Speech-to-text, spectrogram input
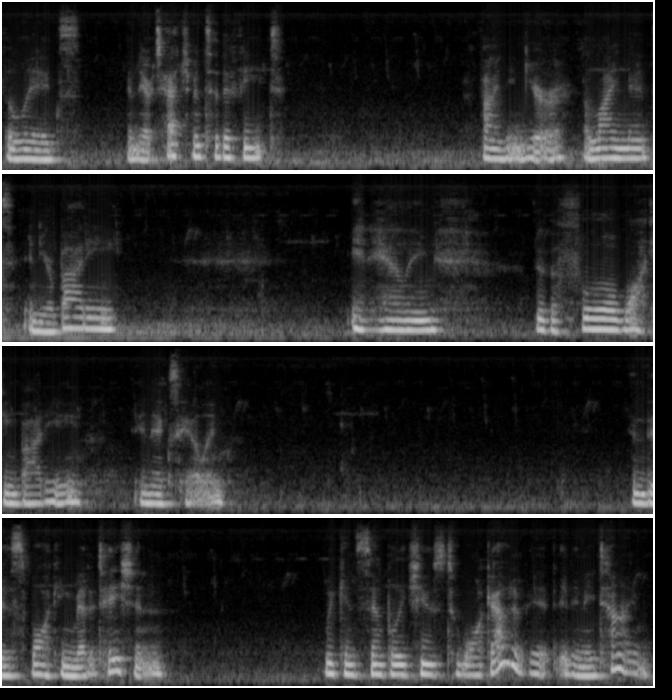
the legs and their attachment to the feet finding your alignment in your body. Inhaling through the full walking body and exhaling. In this walking meditation, we can simply choose to walk out of it at any time.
